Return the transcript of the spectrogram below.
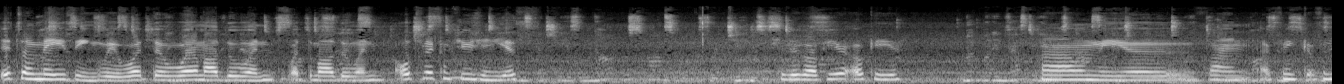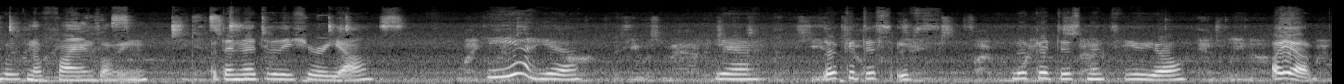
It's amazing. Wait, what the what am I doing? What am I doing? Ultimate confusion, yes. Should we go up here? Okay. But what investigators Um, let asked me uh, to find. I think I think we're gonna find something, but I'm not really sure. Yeah. Michael Yeah, yeah. he was mad Yeah. James, that he Look at this. Oops. James at five in the Look at this Saturday. next view, y'all. Oh, yeah. went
